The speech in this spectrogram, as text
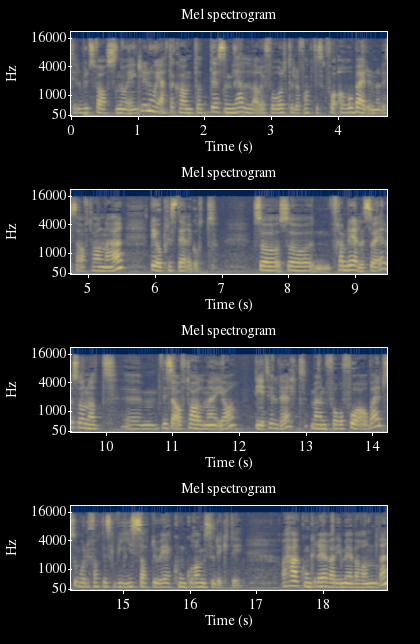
tilbudsfasen og egentlig nå i etterkant at det som gjelder i forhold til å faktisk få arbeid under disse avtalene her, det er å prestere godt. Så, så fremdeles så er det sånn at um, disse avtalene, ja, de er tildelt, men for å få arbeid så må du faktisk vise at du er konkurransedyktig. Og Her konkurrerer de med hverandre.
